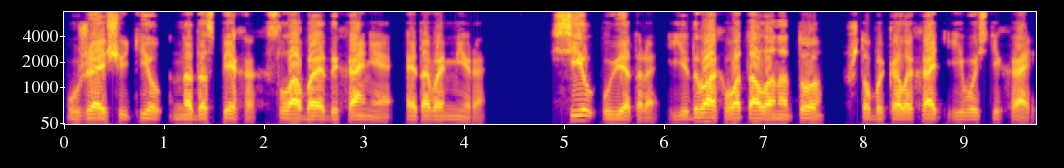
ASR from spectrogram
уже ощутил на доспехах слабое дыхание этого мира. Сил у ветра едва хватало на то, чтобы колыхать его стихарь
